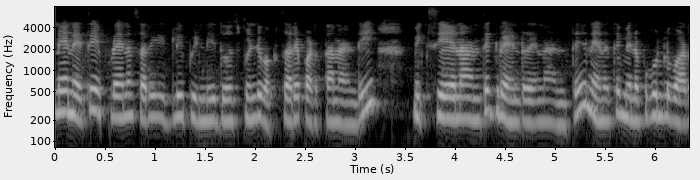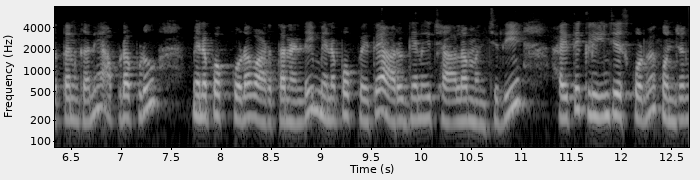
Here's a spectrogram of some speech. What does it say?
నేనైతే ఎప్పుడైనా సరే ఇడ్లీ పిండి దోశ పిండి ఒకసారి పడతానండి. మిక్సీ అయినా అంతే గ్రైండర్ అయినా అంతే. నేనైతే మినపగుండ్లు వాడతాను కానీ అప్పుడప్పుడు మినపప్పు కూడా వాడతానండి. మినపప్పు అయితే ఆరోగ్యానికి చాలా మంచిది. అయితే క్లీన్ చేసుకోవడమే కొంచెం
